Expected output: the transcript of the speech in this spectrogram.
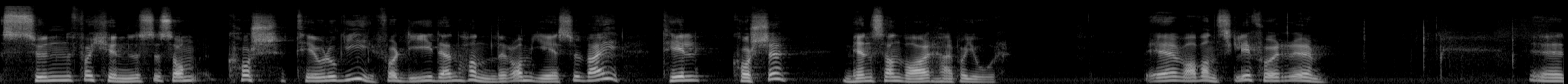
sunn forkynnelse som korsteologi fordi den handler om Jesu vei til korset mens han var her på jord. Det var vanskelig for eh, eh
